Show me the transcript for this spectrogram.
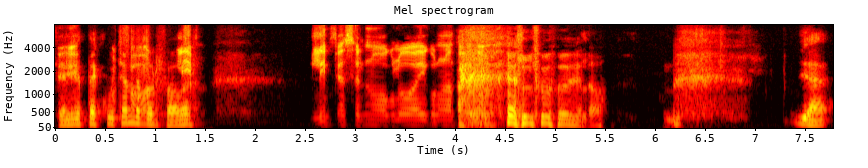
si alguien está escuchando, por favor, favor. Límpiense el nuevo globo ahí con una. El nudo de helado. Ya,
